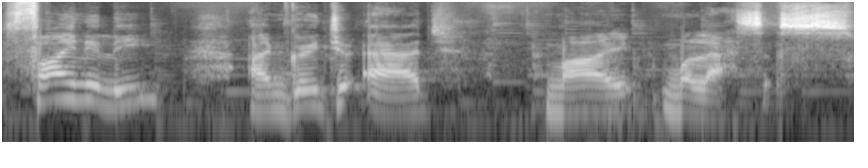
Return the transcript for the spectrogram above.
Finally, I'm going to add my molasses.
